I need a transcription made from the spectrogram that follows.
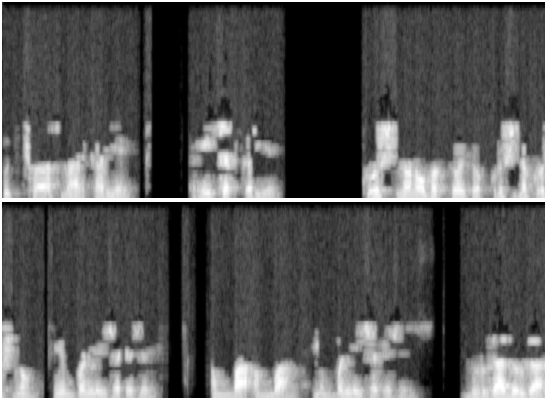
ઉચ્છ્વાસ બહાર કાઢીએ રેચક કરીએ. કૃષ્ણનો ભક્ત હોય તો કૃષ્ણ કૃષ્ણ એમ પણ લઈ શકે છે. અંબા અંબા એમ પણ લઈ શકે છે. દુર્ગા દુર્ગા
